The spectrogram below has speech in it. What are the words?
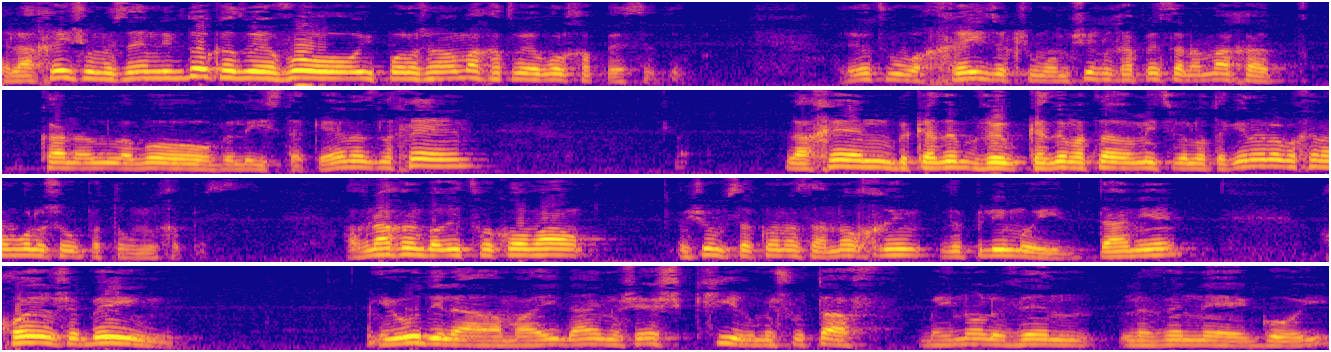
אלא אחרי שהוא מסיים לבדוק, אז הוא יבוא, ייפול לו שם המחט ויבוא לחפש את זה. היות והוא אחרי זה, כשהוא ממשיך לחפש על המחט, כאן עלול לבוא ולהסתכן, אז לכן, לכן, בכזה, ובכזה מצב המצווה לא תגן עליו, לכן אמרו לו שהוא פטור מלחפש. רב נחמן בר יצחק אמר, משום סקון עשה נוכרים ופלימואיד. תניא, חויר שבין יהודי לארמאי, דהיינו שיש קיר משותף בינו לבין, לבין uh, גוי,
